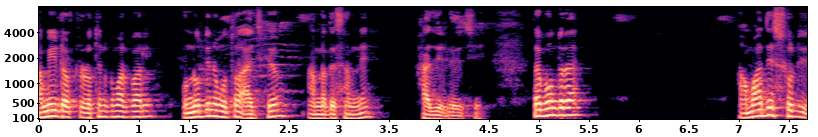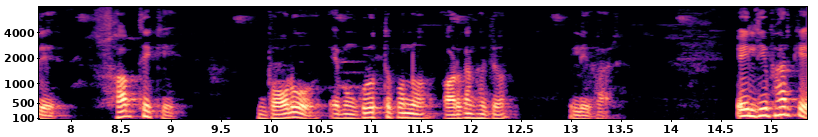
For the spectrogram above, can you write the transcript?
আমি ডক্টর রতন কুমার পাল, অন্যদিনের মতো আজকেও আপনাদের সামনে হাজির হয়েছি। তা বন্ধুরা, আমাদের শরীরে সব থেকে বড় এবং গুরুত্বপূর্ণ অর্গান হলো লিভার। এই লিভারকে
